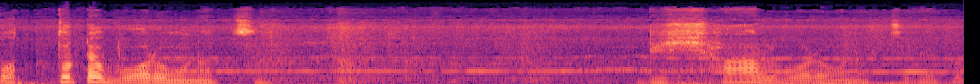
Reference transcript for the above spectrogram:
কতটা বড় মনে হচ্ছে। বিশাল বড় মনে হচ্ছে, দেখো।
